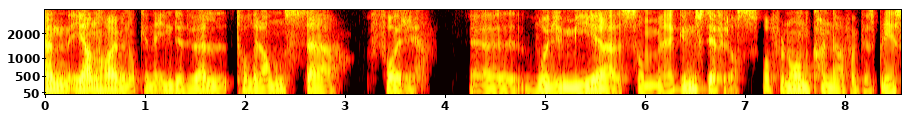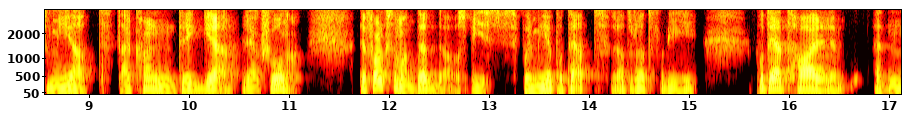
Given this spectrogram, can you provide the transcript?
men igjen har vi nok en individuell toleranse for uh, hvor mye som er gunstig for oss. Og for noen kan det faktisk bli så mye at det kan trigge reaksjoner. Det er folk som har dødd av å spise for mye potet, rett og slett fordi Potet har en,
